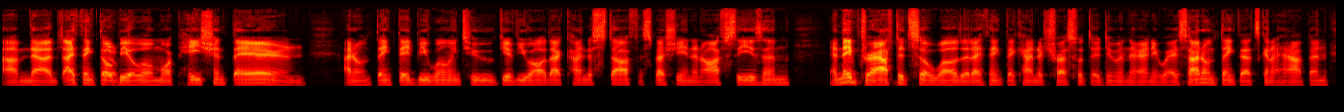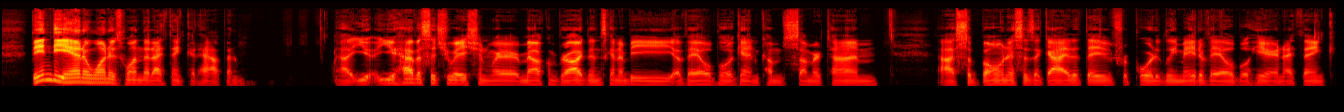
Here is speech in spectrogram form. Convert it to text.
Um, now I think they'll Yep. be a little more patient there, and I don't think they'd be willing to give you all that kind of stuff, especially in an off season. And they've drafted so well that I think they kind of trust what they're doing there anyway. So I don't think that's going to happen. The Indiana one is one that I think could happen. Uh, you you have a situation where Malcolm Brogdon's going to be available again come summertime. Uh, Sabonis is a guy that they've reportedly made available here, and I think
